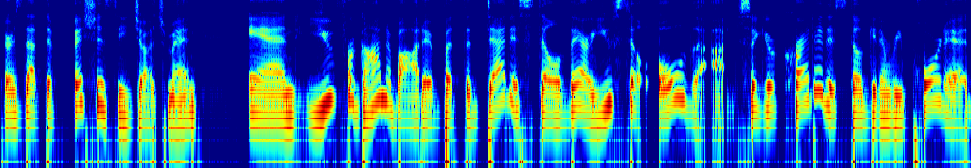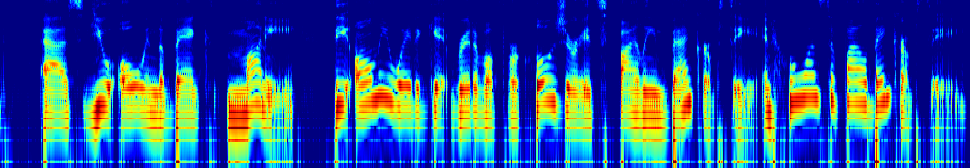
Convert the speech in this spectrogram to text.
There's that deficiency judgment, and you've forgotten about it, but the debt is still there. You still owe that. So your credit is still getting reported as you owe in the bank money. The only way to get rid of a foreclosure is filing bankruptcy. And who wants to file bankruptcy?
